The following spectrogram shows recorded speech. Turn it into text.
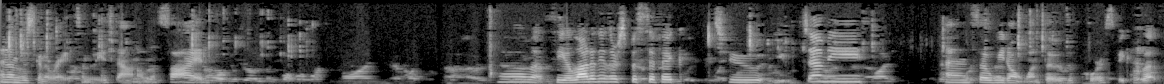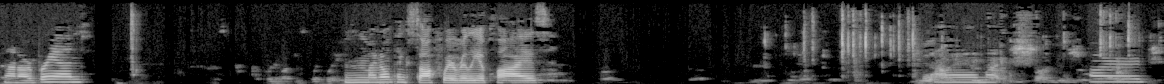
and I'm just going to write some of these down on the side. Uh, let's see, a lot of these are specific to Udemy, and so we don't want those, of course, because that's not our brand. Mm, I don't think software really applies. How much charge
